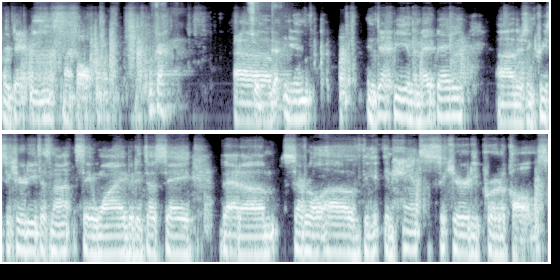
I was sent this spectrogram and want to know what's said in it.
or deck B. My fault. Okay. Uh, So deck- in in deck B in the med bay, uh, there's increased security. It does not say why, but it does say that um, several of the enhanced security protocols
